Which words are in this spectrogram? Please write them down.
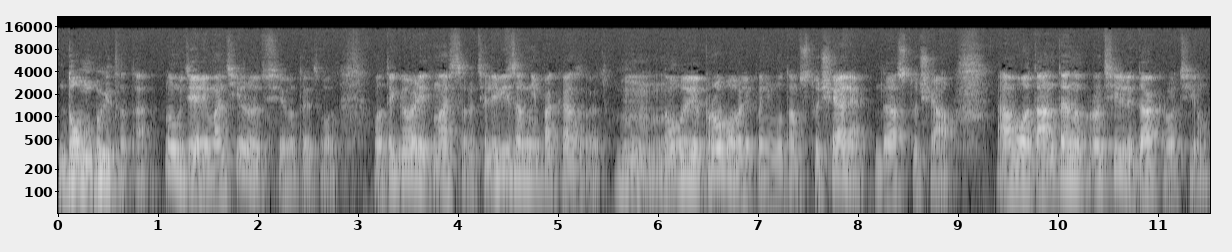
дом быта-то, ну, где ремонтируют все вот это вот. Вот и говорит мастеру, телевизор не показывают. Хм, ну, вы пробовали по нему, там, стучали? Да, стучал. А вот, а антенну крутили? Да, крутил.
